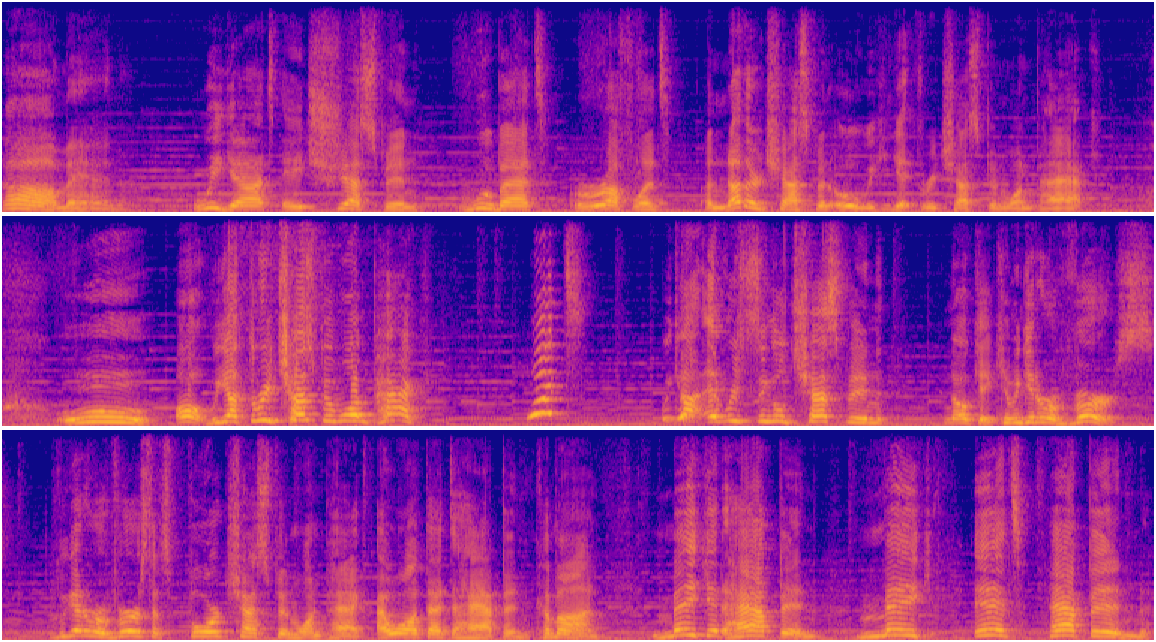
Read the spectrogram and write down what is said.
Oh man, we got a Chespin, Woobat, Rufflet, another Chespin. Oh, we can get three Chespin one pack. Ooh, oh, we got three Chespin one pack. What? We got every single Chespin. Okay, can we get a reverse? If we get a reverse, that's four Chespin one pack. I want that to happen. Come on. Make it happen. Make it happen!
